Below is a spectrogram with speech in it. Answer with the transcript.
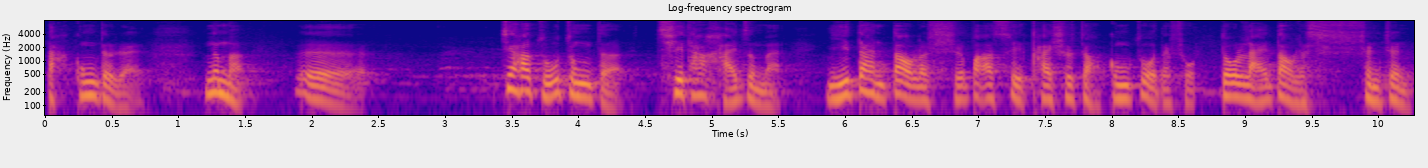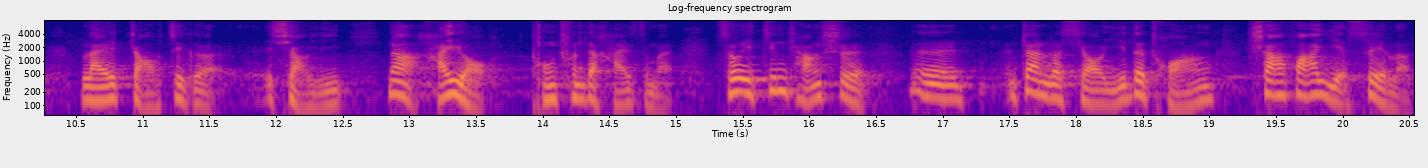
打工的人。那么，呃，家族中的其他孩子们一旦到了十八岁开始找工作的时候，都来到了深圳来找这个小姨。那还有同村的孩子们，所以经常是，呃，占了小姨的床，沙发也碎了，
